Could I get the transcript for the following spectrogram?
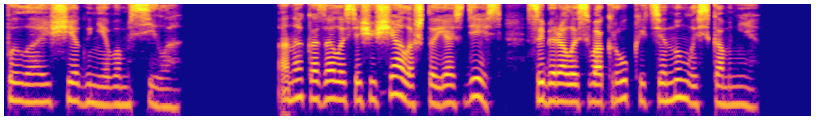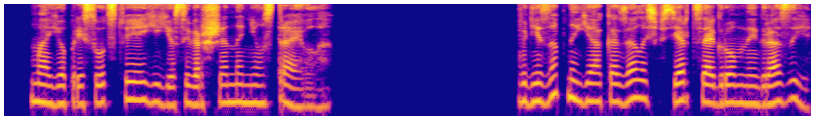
пылающая гневом сила. Она, казалось, ощущала, что я здесь, собиралась вокруг и тянулась ко мне. Моё присутствие ее совершенно не устраивало. Внезапно я оказалась в сердце огромной грозы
